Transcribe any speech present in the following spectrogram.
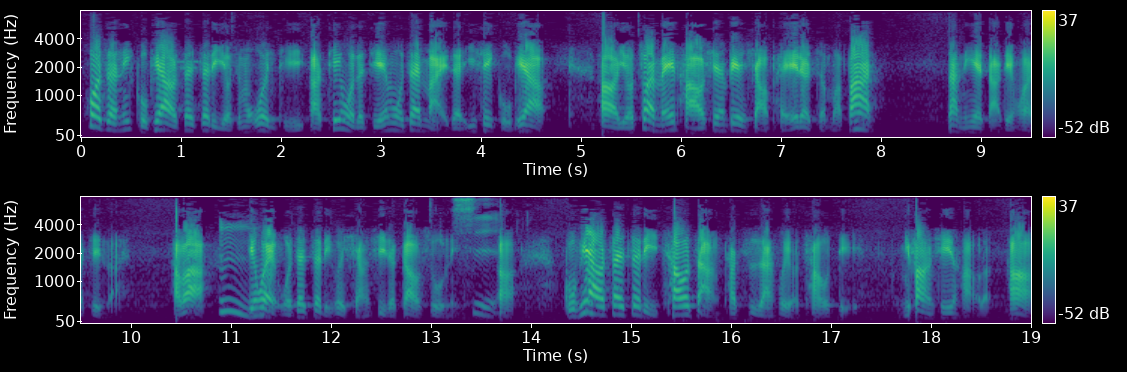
或者你股票在这里有什么问题啊？听我的节目再买的一些股票，啊，有赚没跑，现在变小赔了，怎么办？那你也打电话进来，好不好？嗯，因为我在这里会详细的告诉你，是啊，股票在这里超涨，它自然会有超跌。你放心好了啊，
